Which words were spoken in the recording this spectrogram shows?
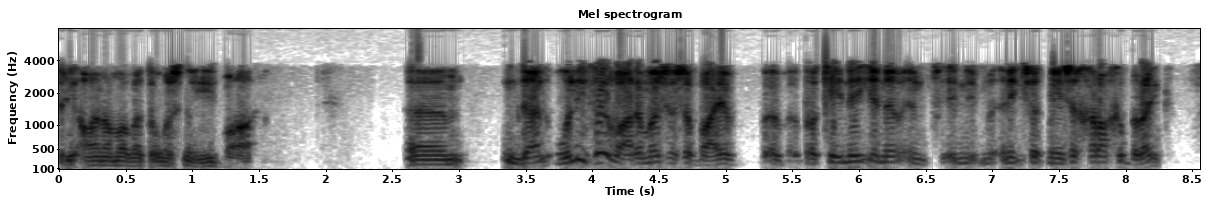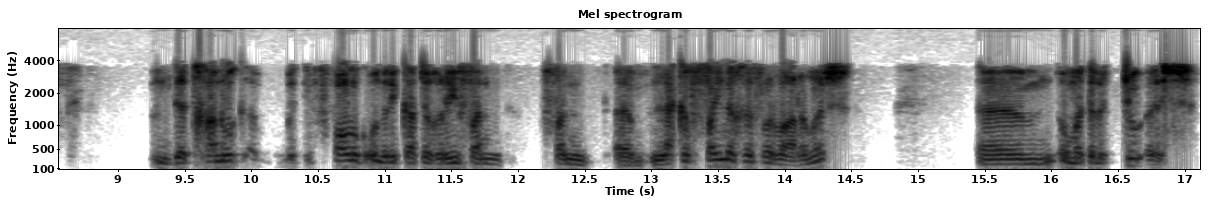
vir die aanname wat ons nou hier maak. Ehm um, dan olieverwarmers is 'n baie bekende een en en, en iets wat mense graag gebruik. Dit gaan ook dit val ook onder die kategorie van van um, lekker veilige verwarmers. Ehm um, omdat hulle toe is.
